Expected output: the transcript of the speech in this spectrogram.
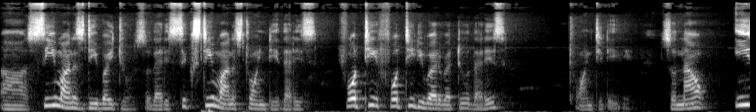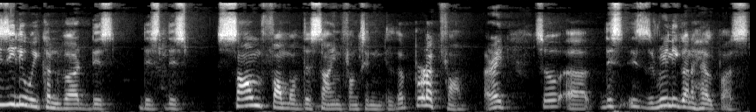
uh, c minus d by 2 so that is 60 minus 20 that is 40 40 divided by 2 that is 20 degree. So now easily we convert this this this sum form of the sine function into the product form. All right? So uh, this is really going to help us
